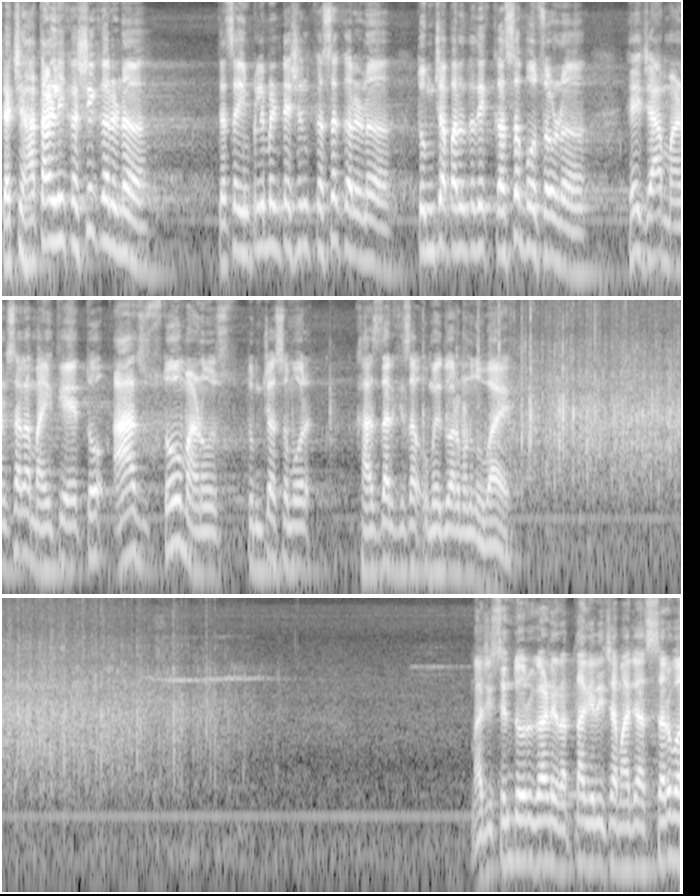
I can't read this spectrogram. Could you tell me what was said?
त्याची हाताळणी कशी करणं त्याचं इम्प्लिमेंटेशन कसं करणं तुमच्यापर्यंत ते कसं पोचवणं हे ज्या माणसाला माहिती आहे तो आज तो माणूस तुमच्यासमोर खासदारकीचा उमेदवार म्हणून उभा आहे. माझी सिंधुदुर्ग आणि रत्नागिरीच्या माझ्या सर्व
